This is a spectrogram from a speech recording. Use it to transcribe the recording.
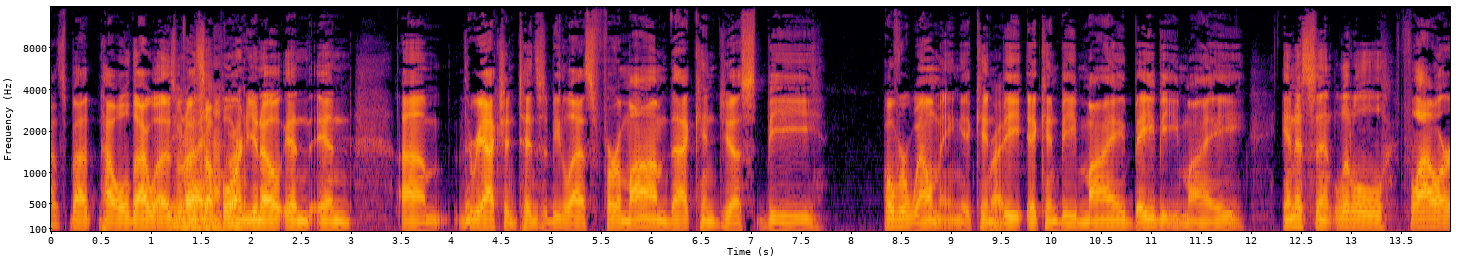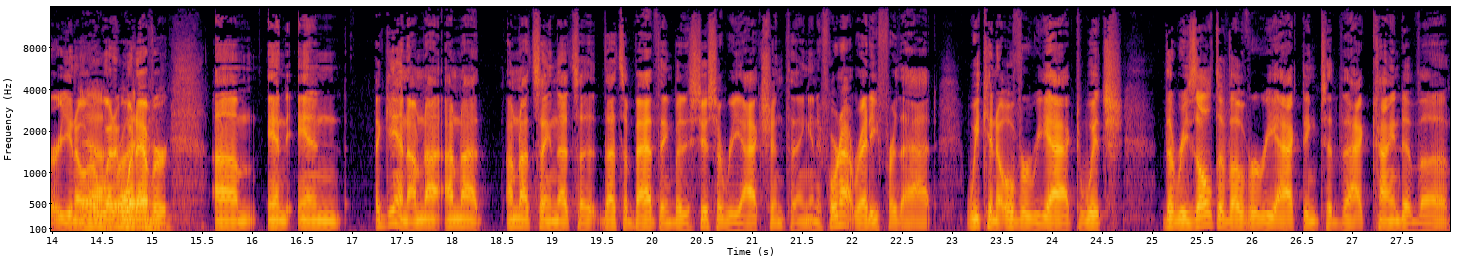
that's about how old I was when I Right. saw porn, you know, and, and, um, the reaction tends to be less for a mom. That can just be overwhelming. It can Right. be it can be my baby, my innocent little flower, you know, Yeah, or what, right. whatever. Um, and and again, I'm not I'm not I'm not saying that's a that's a bad thing, but it's just a reaction thing. And if we're not ready for that, we can overreact. Which the result of overreacting to that kind of a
